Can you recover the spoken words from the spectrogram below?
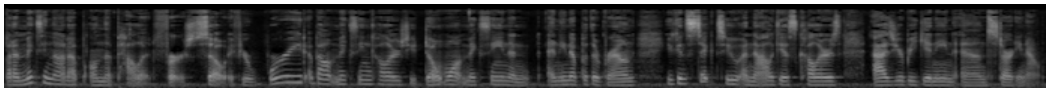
but I'm mixing that up on the palette first. So if you're worried about mixing colors, you don't want mixing and ending up with a brown, you can stick to analogous colors as you're beginning and starting out.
